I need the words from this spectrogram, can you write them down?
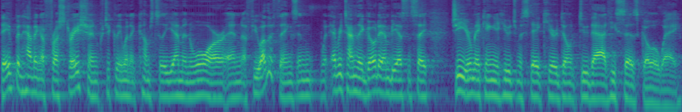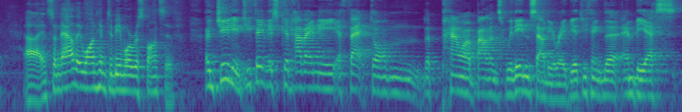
they've been having a frustration, particularly when it comes to the Yemen war and a few other things. And when, every time they go to MBS and say, gee, you're making a huge mistake here, don't do that, he says, go away. Uh, and so now they want him to be more responsive. And Julien, do you think this could have any effect on the power balance within Saudi Arabia? Do you think that MBS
